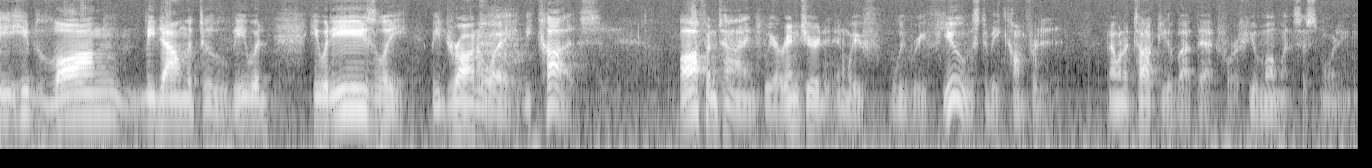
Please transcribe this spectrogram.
he, he'd long be down the tube. He would, he would easily be drawn away because oftentimes we are injured and we, we refuse to be comforted. And I want to talk to you about that for a few moments this morning.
